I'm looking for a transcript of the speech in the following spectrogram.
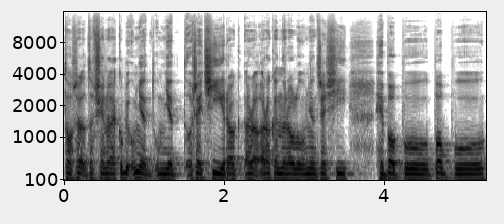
to, to všechno jakoby umět. Umět řečí rock, rock and rollu, umět řeší hip-hopu, popu,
